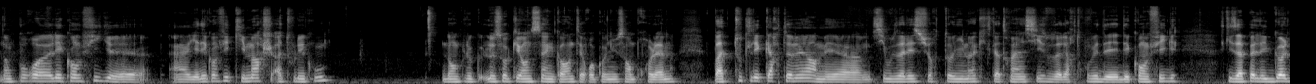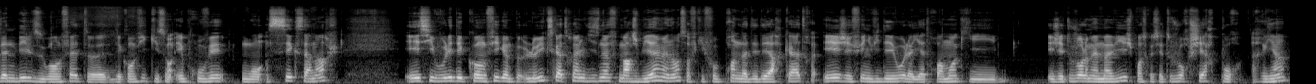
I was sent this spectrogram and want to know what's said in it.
Donc pour euh, les configs, il y a des configs qui marchent à tous les coups. Donc le, socket 1150 est reconnu sans problème. Pas toutes les cartes mères, mais si vous allez sur Tony Mac X86, vous allez retrouver des, des configs, ce qu'ils appellent les golden builds, ou en fait des configs qui sont éprouvés, où on sait que ça marche. Et si vous voulez des configs un peu... Le X99 marche bien maintenant, sauf qu'il faut prendre la DDR4. Et j'ai fait une vidéo là il y a 3 mois qui... Et j'ai toujours le même avis, je pense que c'est toujours cher pour rien.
